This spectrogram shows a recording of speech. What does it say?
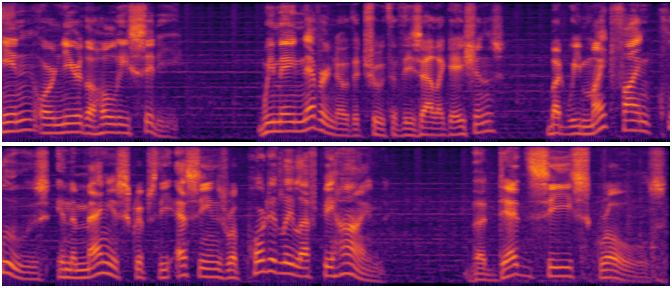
in or near the holy city. We may never know the truth of these allegations, but we might find clues in the manuscripts the Essenes reportedly left behind. The Dead Sea Scrolls.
